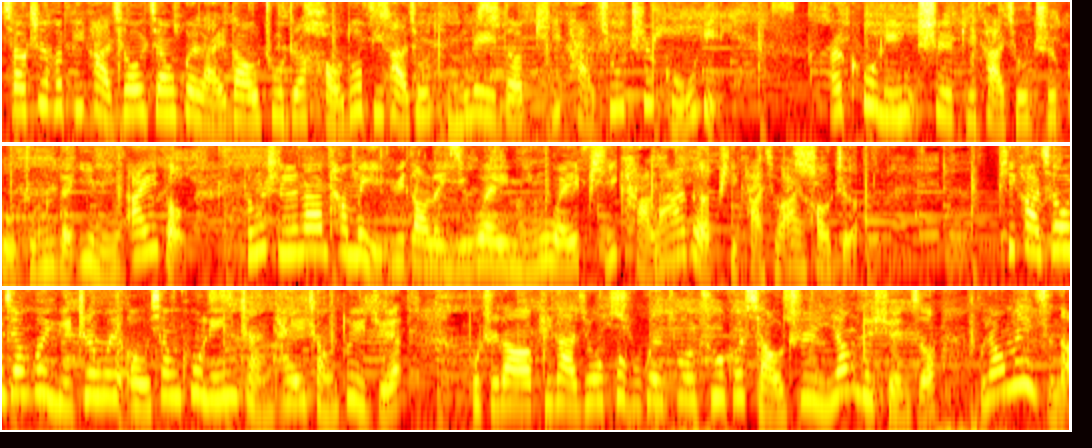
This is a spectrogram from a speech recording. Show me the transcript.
小智和皮卡丘将会来到住着好多皮卡丘同类的皮卡丘之谷里。而库林是皮卡丘之谷中的一名 idol，，同时呢，他们也遇到了一位名为皮卡拉的皮卡丘爱好者。皮卡丘将会与这位偶像库林展开一场对决，不知道皮卡丘会不会做出和小智一样的选择，不要妹子呢？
